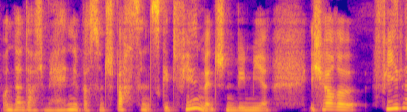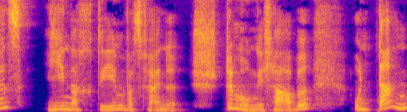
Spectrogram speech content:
Und dann dachte ich mir, hey, nee, was für ein Schwachsinn, es geht vielen Menschen wie mir. Ich höre vieles, je nachdem, was für eine Stimmung ich habe. Und dann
